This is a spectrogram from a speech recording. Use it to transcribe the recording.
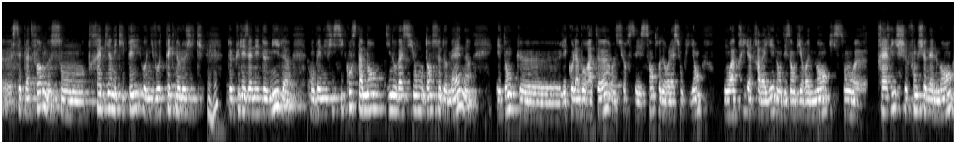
euh, ces plateformes sont très bien équipées au niveau technologique. Mhm. Depuis les années 2000, on bénéficie constamment d'innovations dans ce domaine et donc euh, les collaborateurs sur ces centres de relations clients ont appris à travailler dans des environnements qui sont très riches fonctionnellement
